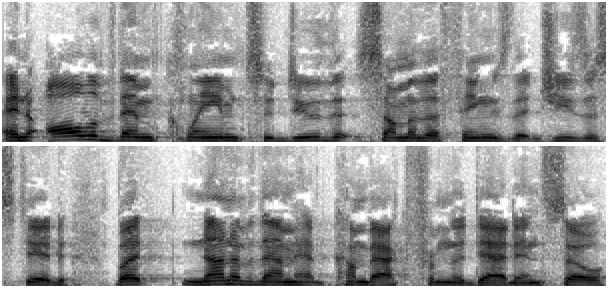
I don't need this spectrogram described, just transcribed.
And all of them claim to do the, some of the things that Jesus did, but none of them have come back from the dead. And so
